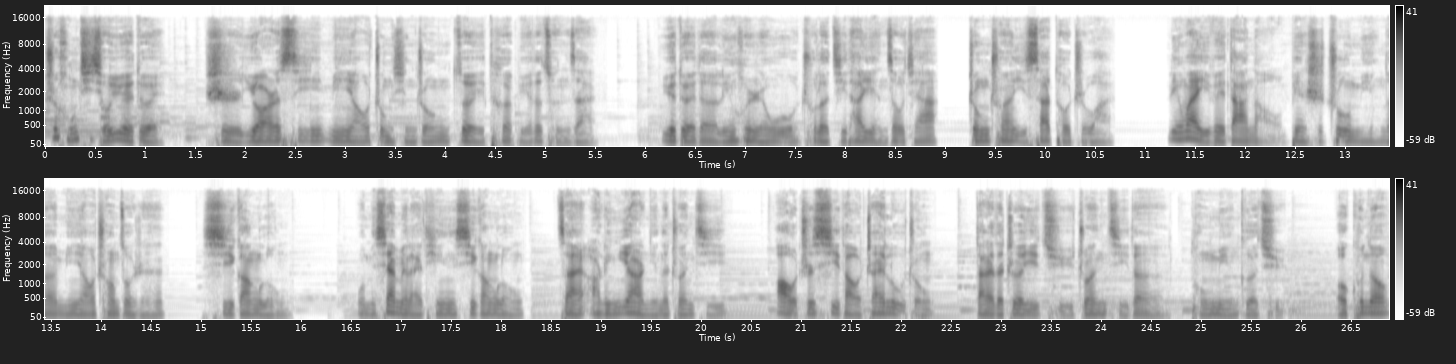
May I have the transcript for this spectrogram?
之红气球乐队是 U.R.C 民谣重型中最特别的存在。乐队的灵魂人物除了吉他演奏家中川伊萨头之外，另外一位大脑便是著名的民谣创作人西冈龙。我们下面来听西冈龙在2012年的专辑《奥之细道摘录》中带来的这一曲专辑的同名歌曲《Okuno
